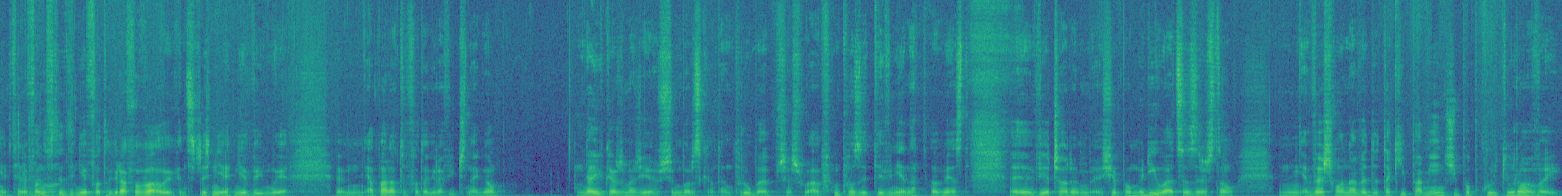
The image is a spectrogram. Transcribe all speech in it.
nie, telefony wtedy nie fotografowały, więc czy nie, nie wyjmuje aparatu fotograficznego. No i w każdym razie Szymborska tę próbę przeszła pozytywnie, natomiast e, wieczorem się pomyliła, co zresztą mm, weszło nawet do takiej pamięci popkulturowej.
